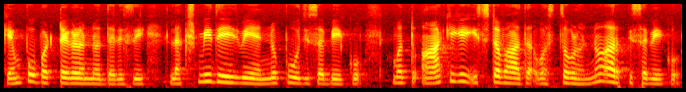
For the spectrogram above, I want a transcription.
ಕೆಂಪು ಬಟ್ಟೆಗಳನ್ನು ಧರಿಸಿ ಲಕ್ಷ್ಮೀ ದೇವಿಯನ್ನು ಪೂಜಿಸಬೇಕು ಮತ್ತು ಆಕೆಗೆ ಇಷ್ಟವಾದ ವಸ್ತುಗಳನ್ನು ಅರ್ಪಿಸಬೇಕು.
